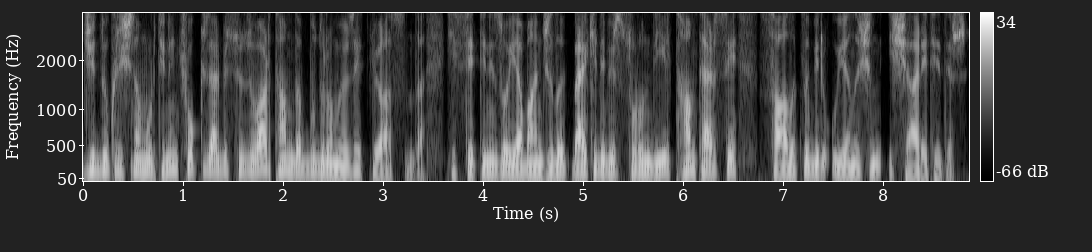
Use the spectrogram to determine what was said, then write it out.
Ciddu Krishnamurti'nin çok güzel bir sözü var tam da bu durumu özetliyor aslında. Hissettiğiniz o yabancılık belki de bir sorun değil tam tersi sağlıklı bir uyanışın işaretidir.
